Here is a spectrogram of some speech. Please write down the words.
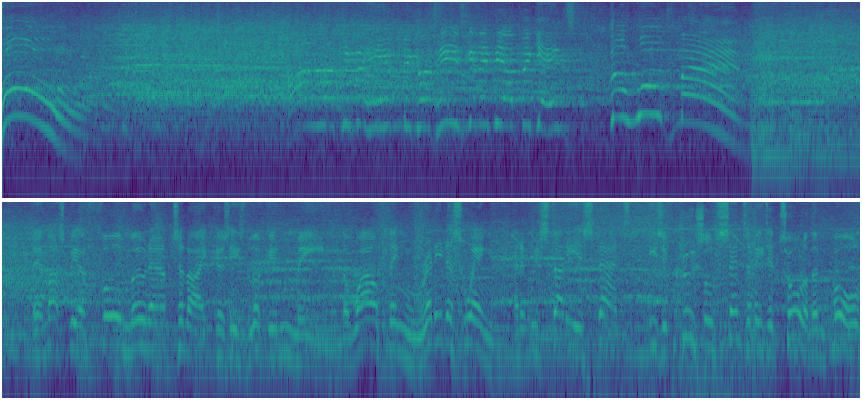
Paul. Unlucky for him because he's going to be up against the Wolfman. There must be a full moon out tonight because he's looking mean. The wild thing ready to swing. And if we study his stats, he's a crucial centimetre taller than Paul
